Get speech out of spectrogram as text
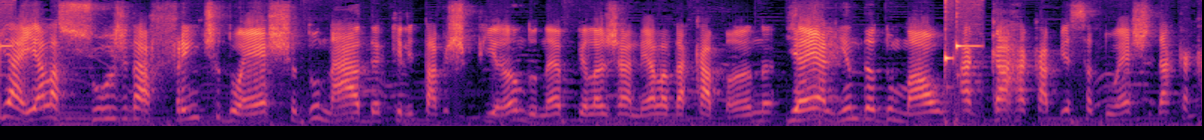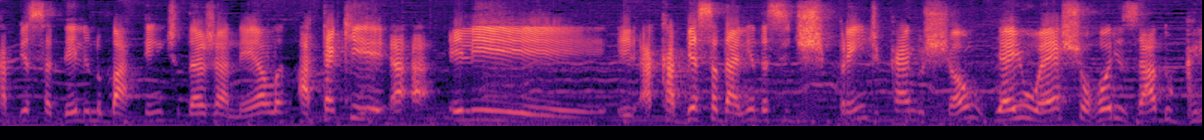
E aí ela surge na frente do Ash, do nada, que ele tava espiando, né, pela janela da cabana. E aí a linda do mal agarra a cabeça do Ash, dá com a cabeça dele no batente da janela, até que a, a- ele, ele- a cabeça da linda se desprende, cai no chão. E aí o Ash, horrorizado, grita,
